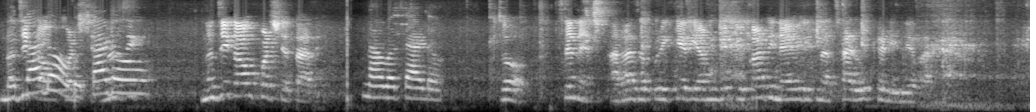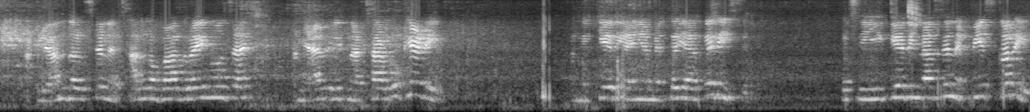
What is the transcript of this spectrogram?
બતાડો પડશે બતાડો. નજીક આવવું પડશે તારે. ના બતાડો. જો છે ને આ રાજાપુરી કેરી આમ ડેટ્યું કાઢીને આવી રીતના છાલ ઉખેડી લેવાની એટલે અંદર છે ને છાલનો ભાગ રહી ન જાય અને આવી રીતના છાલ ઉખેડી અને કેરી અહીંયા મેં તૈયાર કરી છે. પછી કેરીના છે ને પીસ કરી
